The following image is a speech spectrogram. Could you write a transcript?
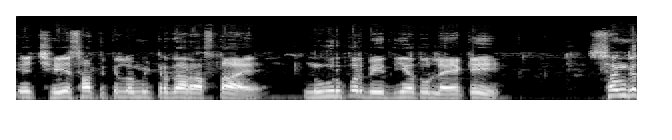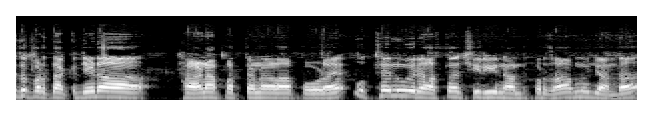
ਇਹ 6-7 ਕਿਲੋਮੀਟਰ ਦਾ ਰਸਤਾ ਹੈ ਨੂਰਪੁਰ ਬੇਦੀਆਂ ਤੋਂ ਲੈ ਕੇ ਸੰਗਤਪੁਰ ਤੱਕ ਜਿਹੜਾ ਥਾਣਾ ਪੱਤਣ ਵਾਲਾ ਪੁਲ ਹੈ, ਉੱਥੇ ਨੂੰ ਇਹ ਰਸਤਾ ਸ਼੍ਰੀ ਅਨੰਦਪੁਰ ਸਾਹਿਬ ਨੂੰ ਜਾਂਦਾ।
